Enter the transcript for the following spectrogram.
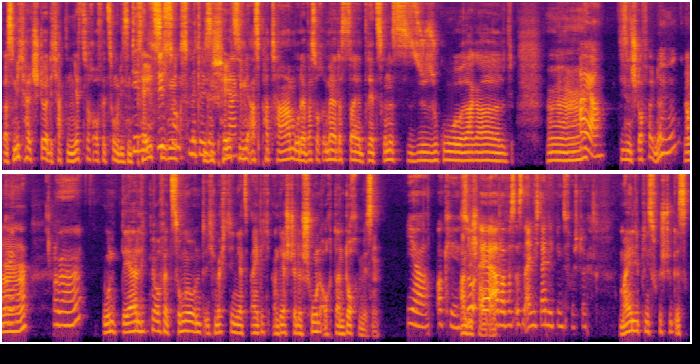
Was mich halt stört, ich habe den jetzt noch auf der Zunge, diesen, Diesen pelzigen, diesen pelzigen Aspartam oder was auch immer das da jetzt drin ist, Sukolaga, äh, Ah ja. diesen Stoff halt, ne? Mhm, okay. Äh. Und der liegt mir auf der Zunge und ich möchte ihn jetzt eigentlich an der Stelle schon auch dann doch missen. Ja, okay. So, äh, aber was ist denn eigentlich dein Lieblingsfrühstück? Mein Lieblingsfrühstück ist,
